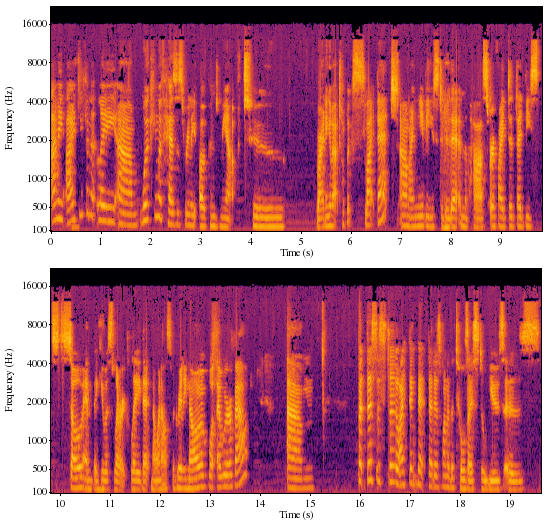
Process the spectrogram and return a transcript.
I mean, I definitely, um, working with Haz has really opened me up to writing about topics like that. Um, I never used to do that in the past, or if I did, they'd be so ambiguous lyrically that no one else would really know what they were about. Um, but this is still, I think that that is one of the tools I still use. Is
